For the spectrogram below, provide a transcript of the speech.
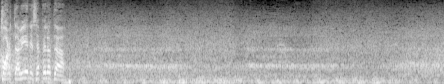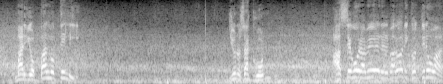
Corta bien esa pelota. Mario Balotelli. Yunus Akun. Asegura bien el balón y continúan.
